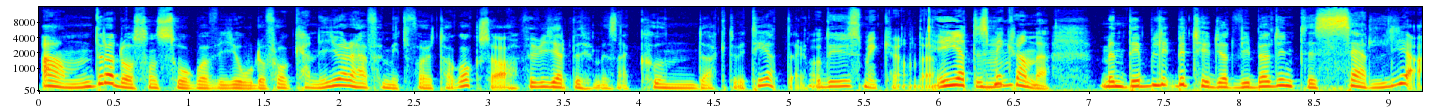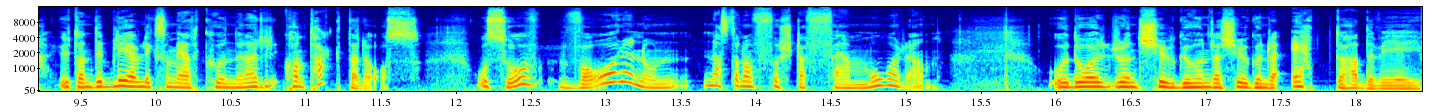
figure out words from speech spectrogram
andra då som såg vad vi gjorde och frågade, kan ni göra det här för mitt företag också? För vi hjälpte till med såna kundaktiviteter. Och det är ju smickrande. Det är jättesmickrande. Men det betyder att vi behövde inte sälja, utan det blev liksom att kunderna kontaktade oss. Och så var det nog nästan de första fem åren. Och då runt 2000-2001, då hade vi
